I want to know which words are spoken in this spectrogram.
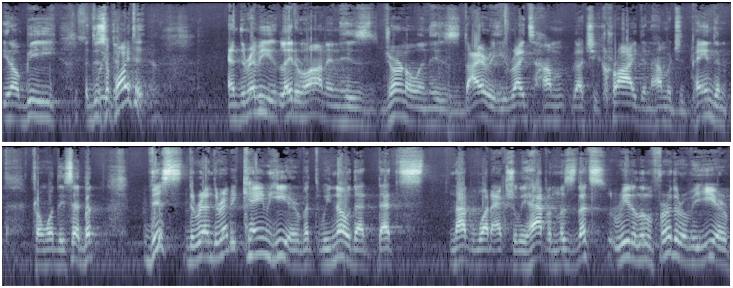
you know be disappointed. And the Rebbe later on in his journal, in his diary, he writes how much he cried and how much it pained him from what they said. But this, the, the Rebbe came here, but we know that that's not what actually happened. Let's, let's read a little further over here.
